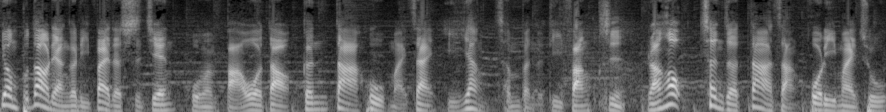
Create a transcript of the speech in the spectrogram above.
用不到两个礼拜的时间，我们把握到跟大户买在一样成本的地方，是，然后趁着大涨获利卖出。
